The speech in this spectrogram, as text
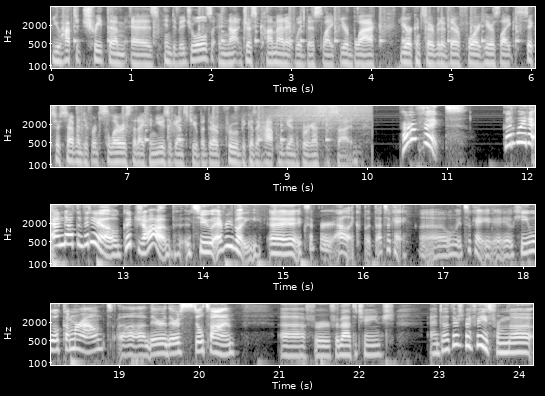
you have to treat them as individuals and not just come at it with this like you're black, you're a conservative, therefore here's like six or seven different slurs that I can use against you, but they're approved because I happen to be on the progressive side. Perfect. Good way to end out the video. Good job to everybody, uh, except for Alec, but that's okay. Uh, it's okay. He will come around. Uh, there, there's still time. uh, for for that to change. And uh, there's my face from the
